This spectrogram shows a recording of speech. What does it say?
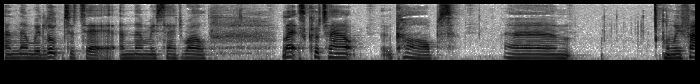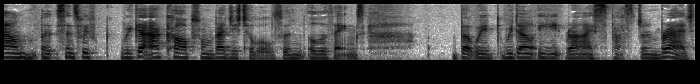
and then we looked at it, and then we said, well, let's cut out carbs. Um, and we found that since we we get our carbs from vegetables and other things, but we we don't eat rice, pasta, and bread.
